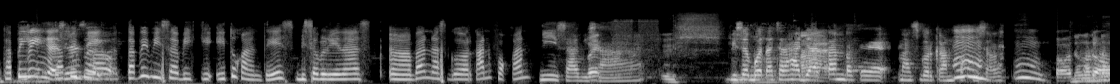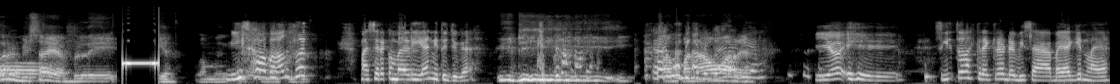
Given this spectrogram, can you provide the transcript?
tapi Tapi nggak tapi, sih, tapi bisa bikin itu kan tis bisa beli nas eh, apa nasgor kanvok kan Bisa, bisa. Wis, Bisa buat acara hajatan pakai nasgor kanvok Hmm. misalnya. hmm. Dengar-dengar bisa ya beli ya. Bisa banget. Masih ada kembalian itu juga. Widih. karena mau nawar ya. Iya, segitulah kira-kira udah bisa bayangin lah ya.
